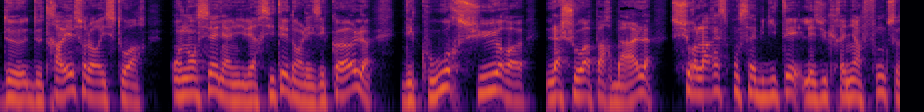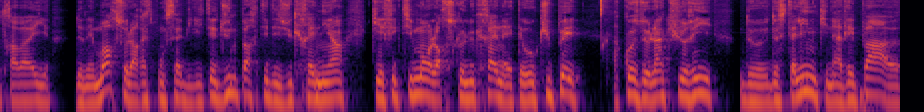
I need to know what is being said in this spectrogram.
de, de travailler sur leur histoire. On enseigne à l'université, dans les écoles, des cours sur euh, la Shoah par balle, sur la responsabilité, les Ukrainiens font ce travail de mémoire, sur la responsabilité d'une partie des Ukrainiens qui, effectivement, lorsque l'Ukraine a été occupée, à cause de l'incurie de, Staline qui n'avait pas euh,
